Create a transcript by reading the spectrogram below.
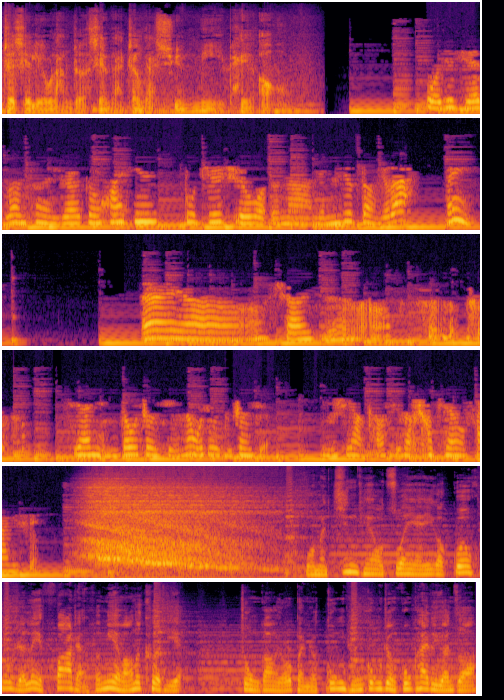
这些流浪者现在正在寻觅配偶。我就觉得乱窜的鱼儿更花心，不支持我的呢，你们就等着吧。哎，哎呀，伤心了。既然你们都正经，那我就不正经。你们谁想看我洗澡照片，我发给谁。我们今天要钻研一个关乎人类发展和灭亡的课题。众杠友本着公平、公正、公开的原则，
